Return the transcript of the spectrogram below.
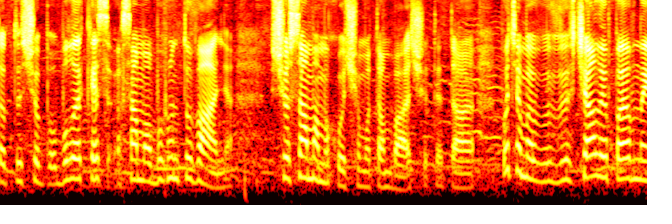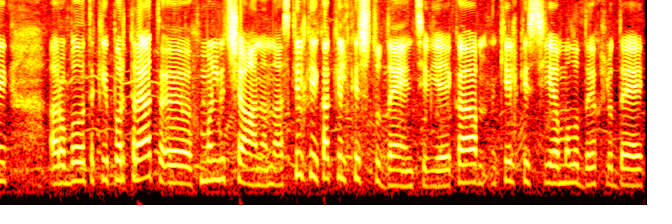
тобто, щоб було якесь самообґрунтування, що саме ми хочемо там бачити. Та потім ми вивчали певний, робили такий портрет е, хмельничанина, скільки яка кількість студентів є, яка кількість є молодих людей.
